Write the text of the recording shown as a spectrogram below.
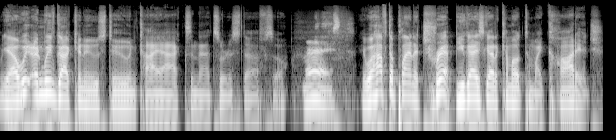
yeah. We and we've got canoes too, and kayaks and that sort of stuff. So Nice. We'll have to plan a trip. You guys got to come out to my cottage.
